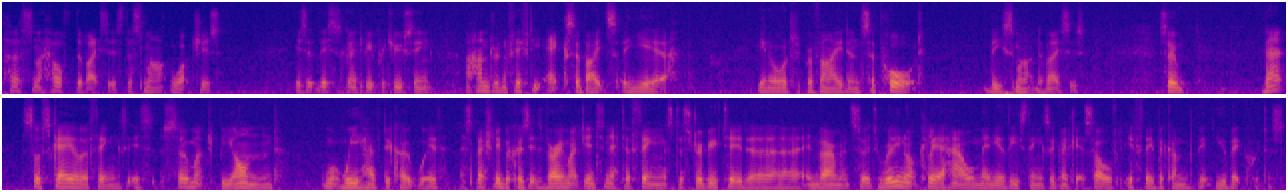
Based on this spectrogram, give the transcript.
personal health devices, the smart watches, is that this is going to be producing 150 exabytes a year in order to provide and support these smart devices. So that sort of scale of things is so much beyond what we have to cope with, especially because it's very much Internet of Things, distributed uh, environments. So it's really not clear how many of these things are going to get solved if they become ubiquitous.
